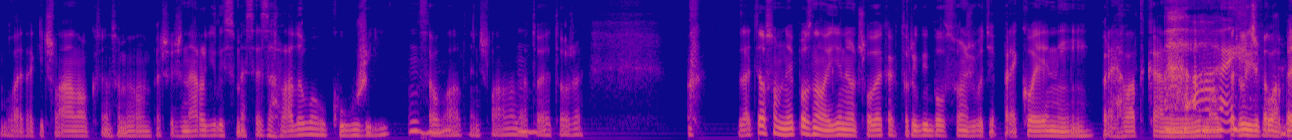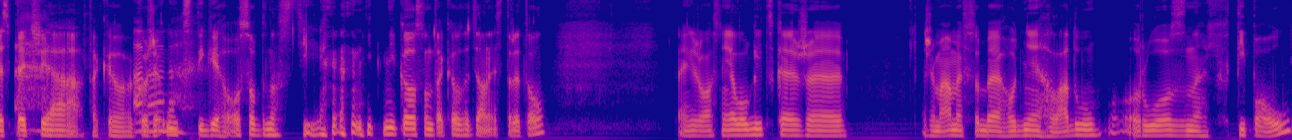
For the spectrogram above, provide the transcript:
bol aj taký článok, ktorý som mi veľmi páčil, že narodili sme sa s hladovou kúží, mm-hmm. sa volal ten článok mm-hmm. a to mhm. je to, že Zatiaľ som nepoznal jediného človeka, ktorý by bol v svojom živote prekojený, prehladkaný, mal príliš veľa bezpečia a takého akože úcty k jeho osobnosti. Nik- nikoho som takého zatiaľ nestretol. Takže vlastne je logické, že, že máme v sebe hodne hladu rôznych typov.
